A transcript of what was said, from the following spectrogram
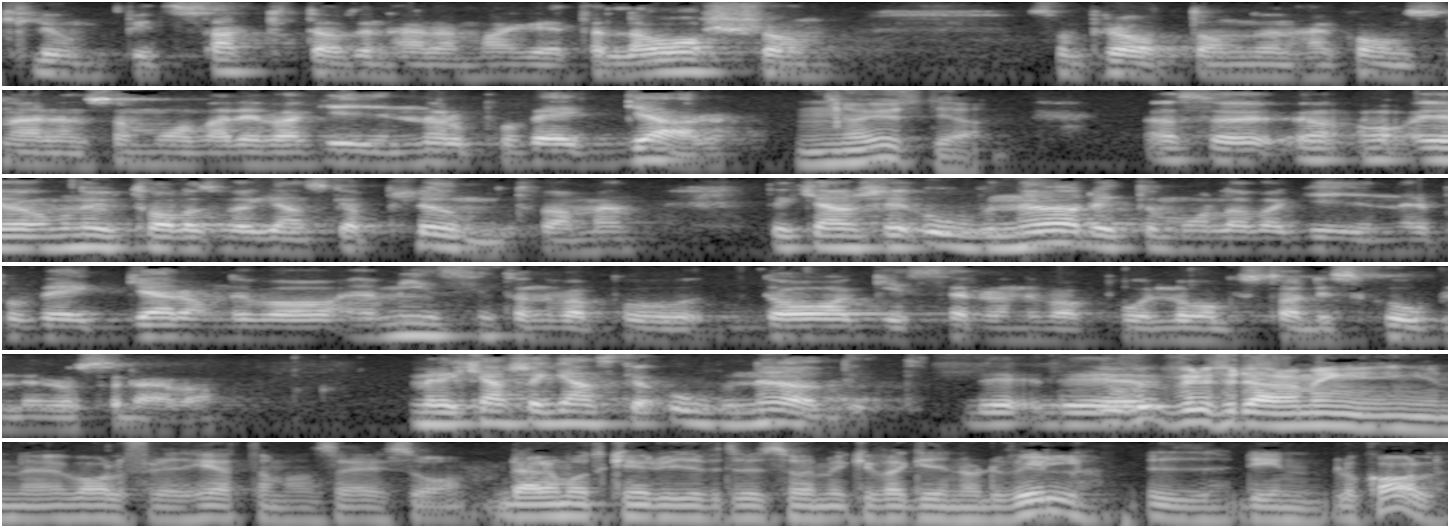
klumpigt sagt av den här Margareta Larsson som pratade om den här konstnären som målade vaginor på väggar. Mm, ja, just det. Alltså, hon uttalar sig väl ganska plumpt va, men det kanske är onödigt att måla vaginer på väggar om det var, jag minns inte om det var på dagis eller om det var på lågstadieskolor och sådär va. Men det kanske är ganska onödigt. Det, det... Jo, för, för där har man ingen, ingen, valfrihet om man säger så. Däremot kan du givetvis ha hur mycket vaginer du vill i din lokal.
